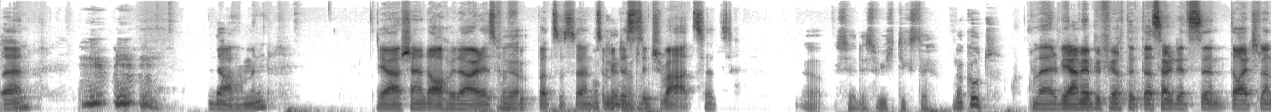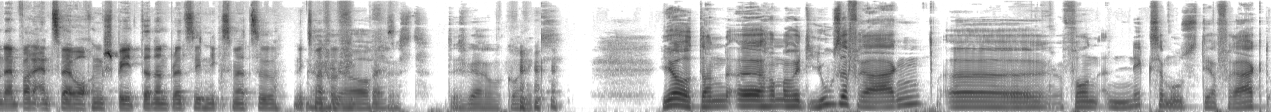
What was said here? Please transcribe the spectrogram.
rein. Damen. Ja, scheint auch wieder alles Ja. verfügbar zu sein, Okay, zumindest in Schwarz jetzt. Ja, ist ja das Wichtigste. Na gut, Weil wir haben ja befürchtet, dass halt jetzt in Deutschland einfach ein, zwei Wochen später dann plötzlich nichts mehr zu nichts mehr verfügbar auf, ist. Das wäre aber gar nichts. Ja, dann äh, haben wir halt User-Fragen äh, von Nexamus, der fragt,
